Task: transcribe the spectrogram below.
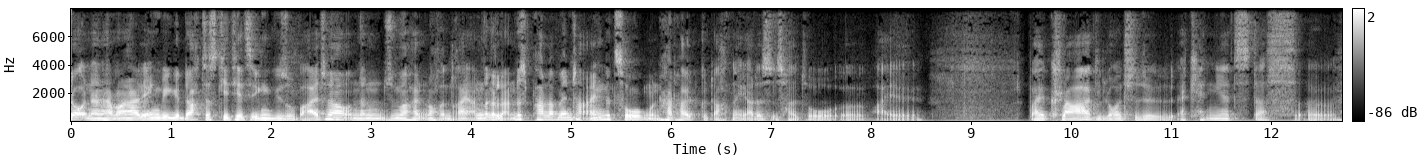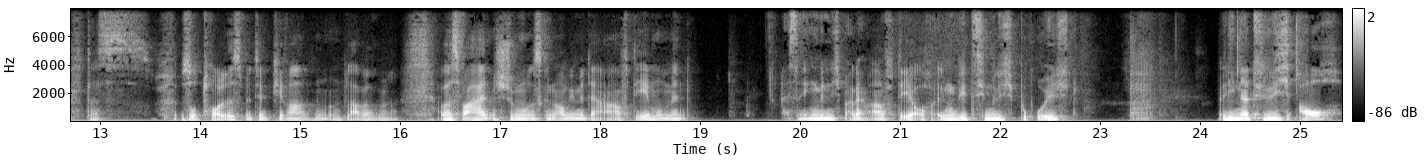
Ja, und dann hat man halt irgendwie gedacht, das geht jetzt irgendwie so weiter und dann sind wir halt noch in drei andere Landesparlamente eingezogen und hat halt gedacht, na ja, das ist halt so, äh, weil, weil klar, die Leute erkennen jetzt, dass äh, das so toll ist mit den Piraten und bla bla bla. Aber es war halt eine Stimmung, das ist genau wie mit der AfD im Moment. Deswegen bin ich bei der AfD auch irgendwie ziemlich beruhigt, weil die natürlich auch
